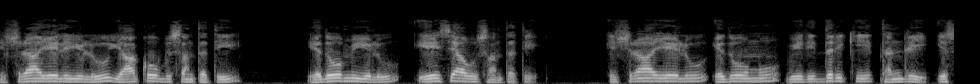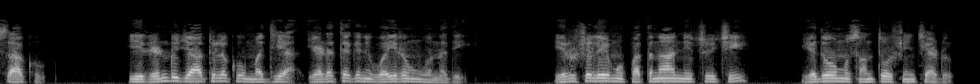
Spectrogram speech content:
ఇస్రాయేలీయులు యాకోబు సంతతి ఎదోమియులు ఏశావు సంతతి. ఇస్రాయేలు ఎదోము వీరిద్దరికీ తండ్రి ఇస్సాకు. ఈ రెండు జాతులకు మధ్య ఎడతెగని వైరం ఉన్నది. ఎరుషలేము పతనాన్ని చూచి యదోము సంతోషించాడు.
